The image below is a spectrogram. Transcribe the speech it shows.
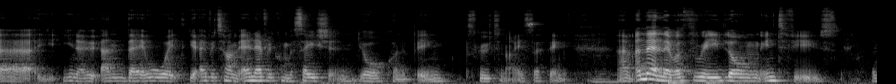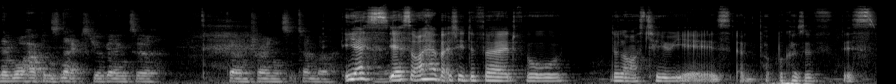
uh, you know, and they always every time in every conversation you're kind of being scrutinised. I think, mm. um, and then there are three long interviews. And then what happens next? You're going to go and train in September. Yes, yes. So I have actually deferred for the last two years um, because of this,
